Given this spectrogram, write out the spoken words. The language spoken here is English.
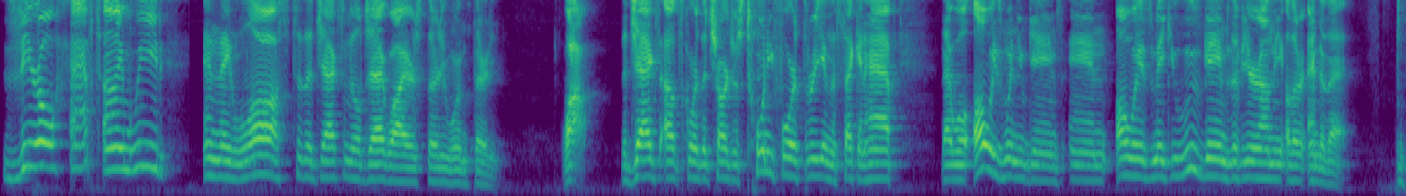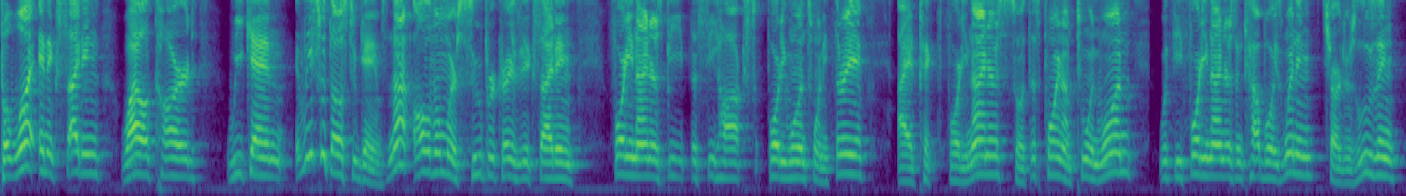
0 halftime lead, and they lost to the Jacksonville Jaguars 31 30. Wow. The Jags outscored the Chargers 24 3 in the second half. That will always win you games and always make you lose games if you're on the other end of that. But what an exciting wild card weekend, at least with those two games. Not all of them were super crazy exciting. 49ers beat the Seahawks 41 23. I had picked 49ers, so at this point I'm 2 and 1 with the 49ers and Cowboys winning, Chargers losing.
